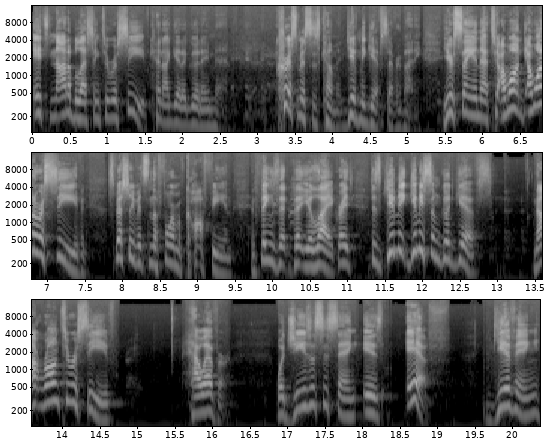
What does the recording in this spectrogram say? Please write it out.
it's not a blessing to receive. Can I get a good amen? Christmas is coming. Give me gifts, everybody. You're saying that too. I want, I want to receive, especially if it's in the form of coffee and, and things that, that you like, right? Just give me, give me some good gifts. Not wrong to receive, However, what Jesus is saying is if giving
